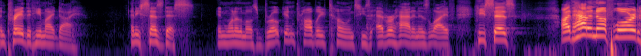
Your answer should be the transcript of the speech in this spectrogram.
and prayed that he might die. And he says this in one of the most broken, probably, tones he's ever had in his life. He says, I've had enough, Lord.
